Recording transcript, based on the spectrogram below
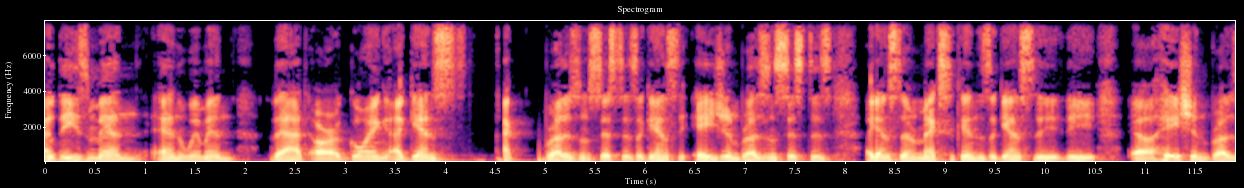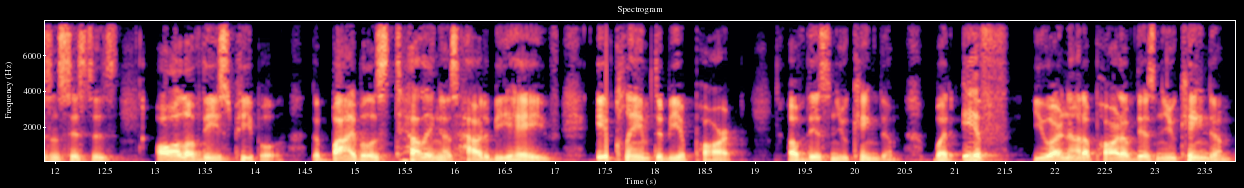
And these men and women that are going against black brothers and sisters, against the Asian brothers and sisters, against the Mexicans, against the, the uh, Haitian brothers and sisters, all of these people, the Bible is telling us how to behave if claim to be a part of this new kingdom. But if you are not a part of this new kingdom,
